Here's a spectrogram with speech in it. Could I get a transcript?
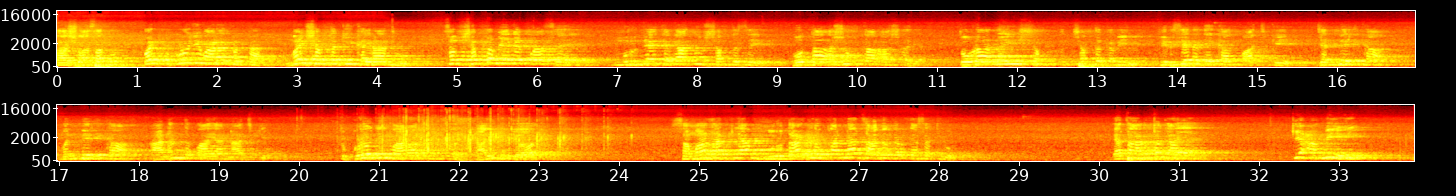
आश्वासातून पण तुकडोजी महाराज म्हणतात मैं शब्द की खैरात हूँ। सब शब्द मेरे पास है। मुर्दे जगा तू शब्द से होता अशुभ का राश है। तोड़ा नहीं शब्द शब्द कभी फिर से न देखा पाच के। जन्मे लिखा मन में लिखा आनंद पाया नाच के। तुकडोजी महाराजांचं साहित्य समाजातल्या मुर्दाड लोकांना जाग करण्यासाठी होतं. याचा अर्थ काय आहे? की आम्ही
